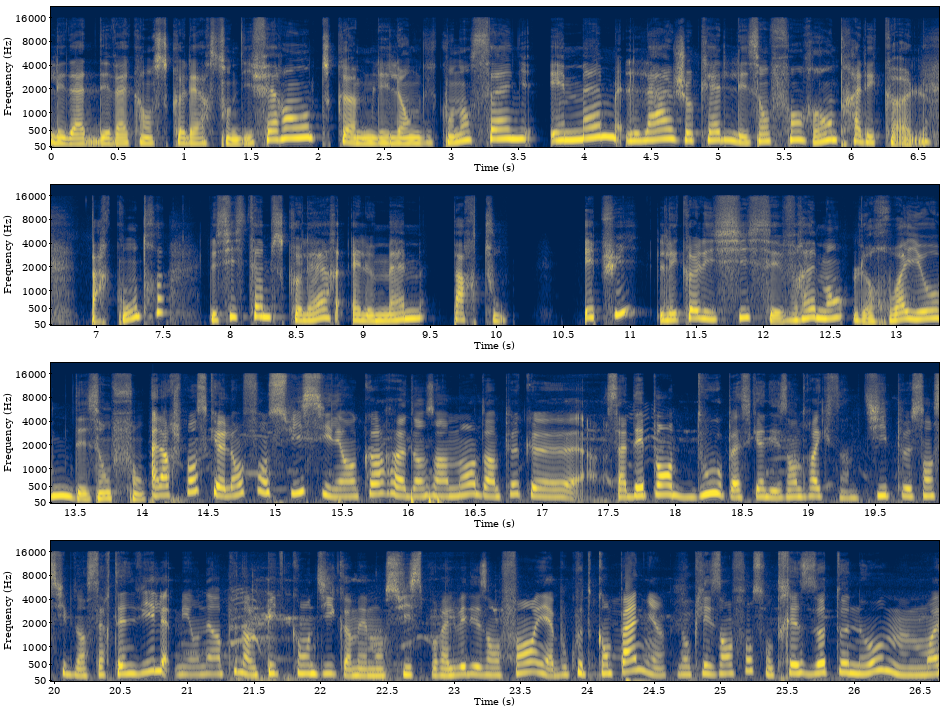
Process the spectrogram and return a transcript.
Les dates des vacances scolaires sont différentes, comme les langues qu'on enseigne, et même l'âge auquel les enfants rentrent à l'école. Par contre, le système scolaire est le même partout. Et puis, l'école ici, c'est vraiment le royaume des enfants. Alors je pense que l'enfant suisse, il est encore euh, dans un monde un peu que ça dépend d'où, parce qu'il y a des endroits qui sont un petit peu sensibles dans certaines villes, mais on est un peu dans le pays de Candy quand même en Suisse pour élever des enfants. Il y a beaucoup de campagnes, donc les enfants sont très autonomes. Moi,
